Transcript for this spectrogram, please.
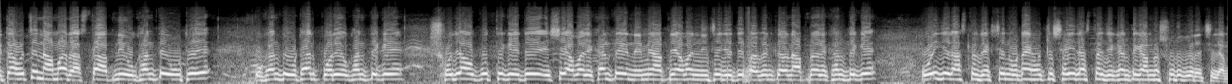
এটা হচ্ছে নামার রাস্তা। আপনি ওখান থেকে উঠে, ওখান থেকে ওঠার পরে ওখান থেকে সোজা উপর থেকে এটে এসে আবার এখান থেকে নেমে আপনি আবার নিচে যেতে পারবেন। কারণ আপনার এখান থেকে ওই যে রাস্তা দেখছেন, ওটাই হচ্ছে সেই রাস্তা যেখান থেকে আমরা শুরু করেছিলাম।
